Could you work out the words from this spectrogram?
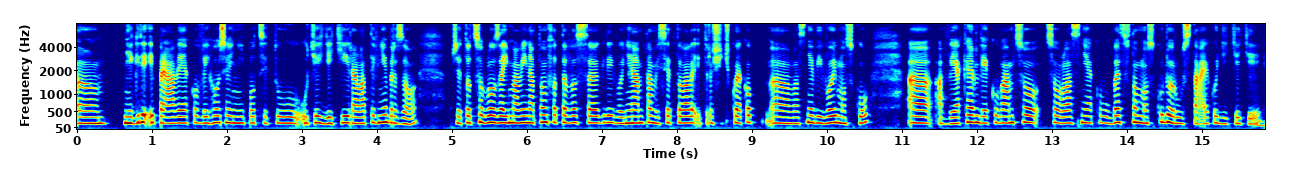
uh, někdy i právě jako vyhoření pocitů u těch dětí relativně brzo, protože to, co bylo zajímavé na tom FOTVS, kdy oni nám tam vysvětlovali i trošičku jako uh, vlastně vývoj mozku uh, a v jakém věku vám co, co vlastně jako vůbec v tom mozku dorůstá jako dítěti hmm.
